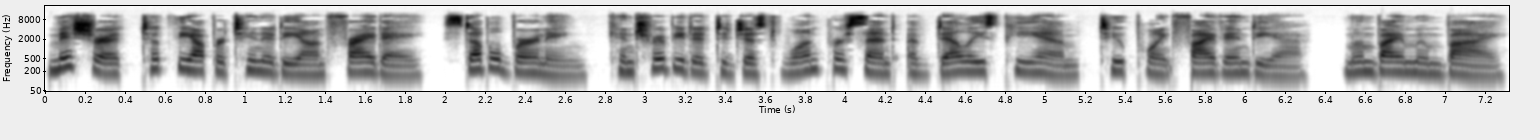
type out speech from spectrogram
Mishra took the opportunity on Friday, stubble burning contributed to just 1% of Delhi's PM 2.5 India, Mumbai Mumbai,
